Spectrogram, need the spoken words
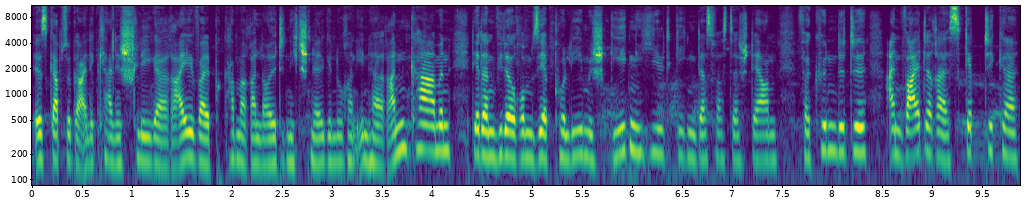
Es gab sogar eine kleine Schlägerei, weil Kameraleute nicht schnell genug an ihn herankamen, der dann wiederum sehr polemisch gegenhielt gegen das, was der Stern verkündete. Ein weiterer Skeptiker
